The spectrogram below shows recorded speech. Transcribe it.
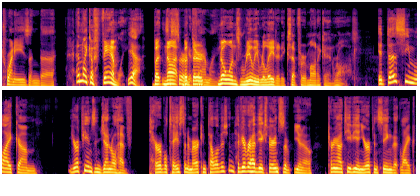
twenties, and uh, And like a family. yeah, But not but they're family. no one's really related except for Monica and Ross. it does seem like um, Europeans in general have terrible taste in American television. Have you ever had the experiences of you know turning on a TV in Europe and seeing that like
